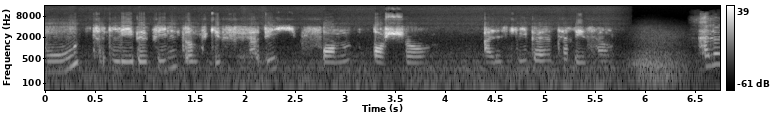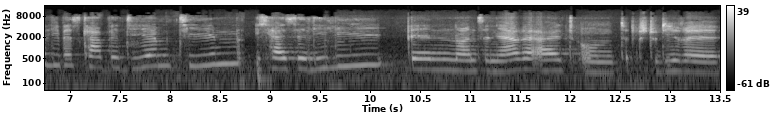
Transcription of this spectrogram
Mut, lebe wild und gefährlich von Osho. Alles Liebe, Theresa. Hallo liebes Diem Team, ich heiße Lili, bin 19 Jahre alt und studiere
